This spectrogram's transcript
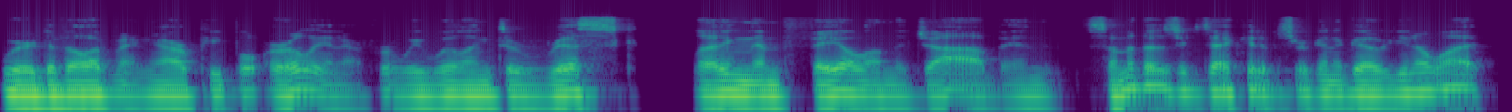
we're developing our people early enough. Are we willing to risk letting them fail on the job? And some of those executives are going to go you know what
